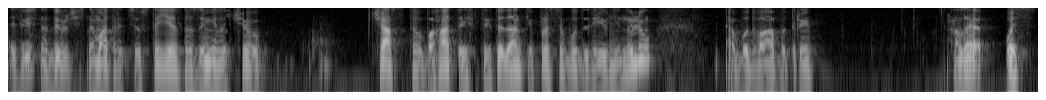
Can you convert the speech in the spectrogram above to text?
Звісно, дивлячись на матрицю, стає зрозуміло, що часто багато із цих доданків просто будуть рівні нулю, або 2, або 3. Але ось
